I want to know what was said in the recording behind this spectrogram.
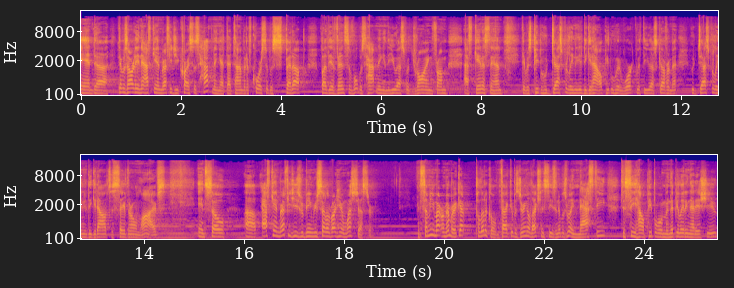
and uh, there was already an Afghan refugee crisis happening at that time, but of course it was sped up by the events of what was happening in the U.S. withdrawing from Afghanistan. There was people who desperately needed to get out, people who had worked with the U.S. government who desperately needed to get out to save their own lives. And so uh, Afghan refugees were being resettled right here in Westchester. And some of you might remember it got political. In fact, it was during election season. It was really nasty to see how people were manipulating that issue.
